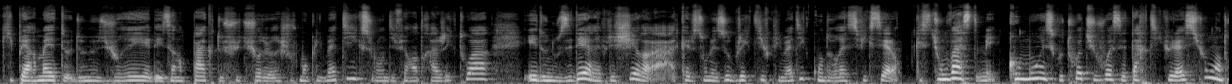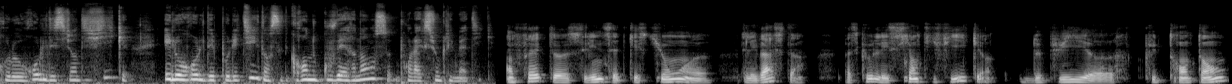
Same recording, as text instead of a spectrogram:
qui permettent de mesurer les impacts futurs du réchauffement climatique selon différentes trajectoires et de nous aider à réfléchir à quels sont les objectifs climatiques qu'on devrait se fixer. Alors, question vaste, mais comment est-ce que toi tu vois cette articulation entre le rôle des scientifiques et le rôle des politiques dans cette grande gouvernance pour l'action climatique? En fait, euh, Céline, cette question, euh, elle est vaste parce que les scientifiques, depuis plus de 30 ans,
